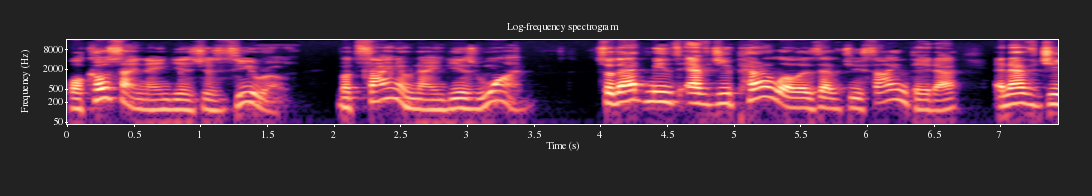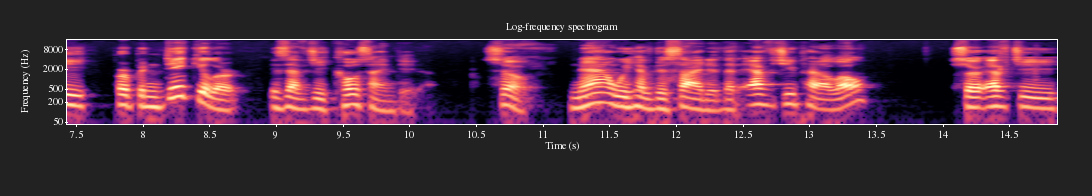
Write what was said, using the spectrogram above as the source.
Well, cosine 90 is just 0, but sine of 90 is 1. So that means FG parallel is FG sine theta, and FG perpendicular is FG cosine theta. So now we have decided that FG parallel, so FG,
